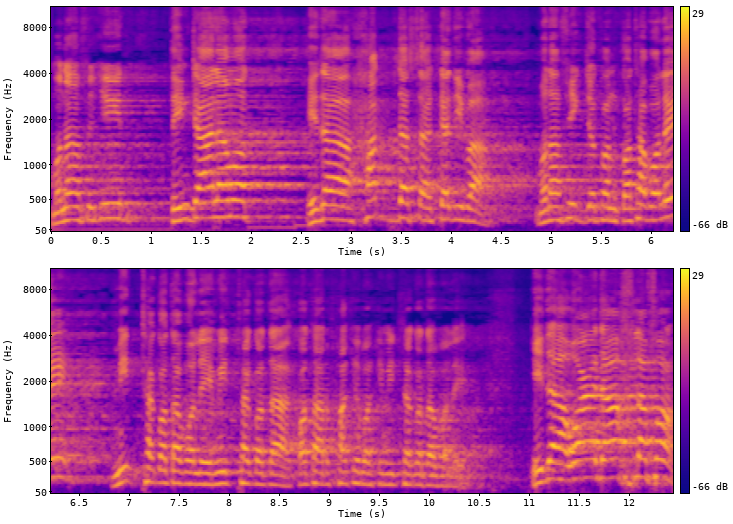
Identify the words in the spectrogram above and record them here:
মুনাফিকির তিনটা আলামত। এদা হাদ্দাসা কাদিবা মুনাফিক যখন কথা বলে, মিথ্যা কথা বলে, মিথ্যা কথা, কথার ফাঁকে ফাঁকে মিথ্যা কথা বলে। এদা ওয়াদা আখলাফা।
